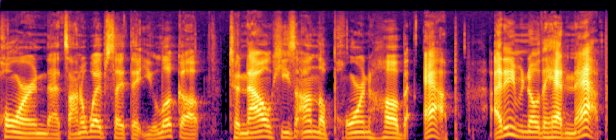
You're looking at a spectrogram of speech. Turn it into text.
porn that's on a website that you look up, to now he's on the Pornhub app. I didn't even know they had an app.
